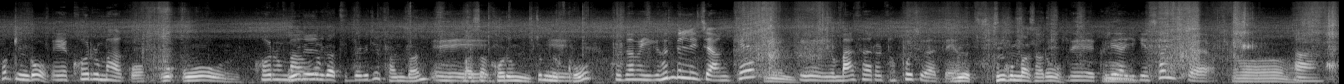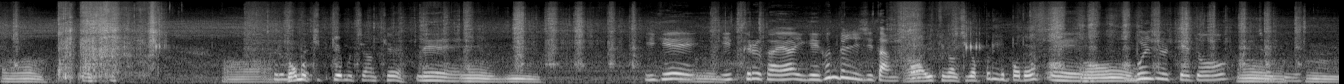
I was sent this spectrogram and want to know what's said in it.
섞인 거. 예, 거름하고 오, 오. 거름하고. 5대1 같은데 그지 반반 예, 마사 거름 좀 예. 넣고 그다음에 이게 흔들리지 않게 음. 이, 이 마사를 덮어줘야 돼요. 위에 붉은 마사로 네, 그래야 음. 이게 서 있어요. 아, 아, 아, 아, 너무 그- 깊게 묻지 않게 네, 음, 음. 이게 이 들어가야 이게 흔들리지도 않고. 아 이틀간 지가 뿌리를 뻗어요? 예, 어. 물 줄 때도 어, 저기 음,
